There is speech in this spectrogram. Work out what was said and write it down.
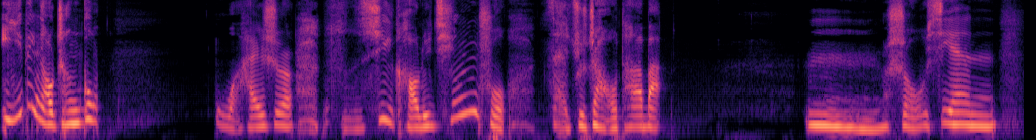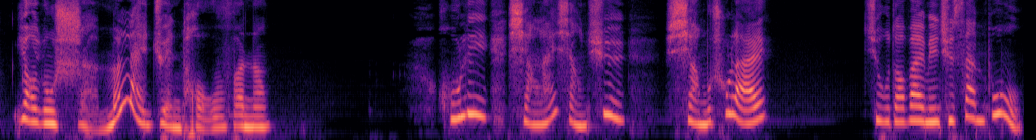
一定要成功。我还是仔细考虑清楚再去找他吧。嗯，首先要用什么来卷头发呢？狐狸想来想去，想不出来，就到外面去散步。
